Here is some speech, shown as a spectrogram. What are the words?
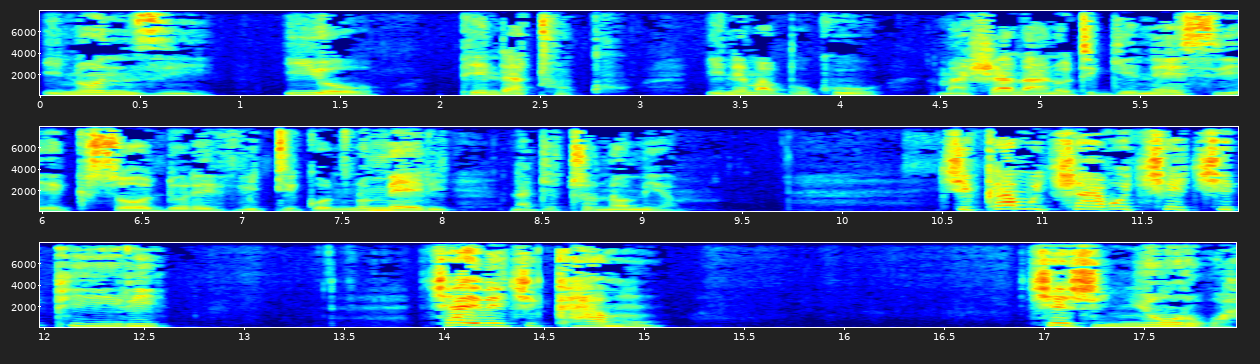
inonzi iyo pendatuku. Ine mabhuku mashanu anoti genesi exodo revhitico numeri nadeutronomium chikamu chavo chechipiri chaive chikamu chezvinyorwa.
